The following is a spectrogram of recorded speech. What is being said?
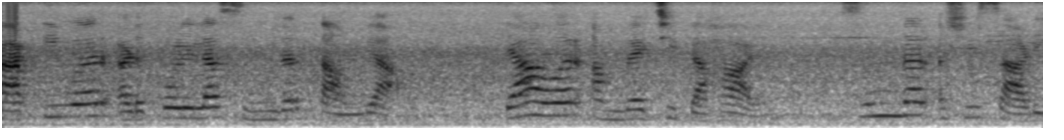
काठीवर अडकवलेला सुंदर तांब्या त्यावर आंब्याची डहाळ सुंदर अशी साडी.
